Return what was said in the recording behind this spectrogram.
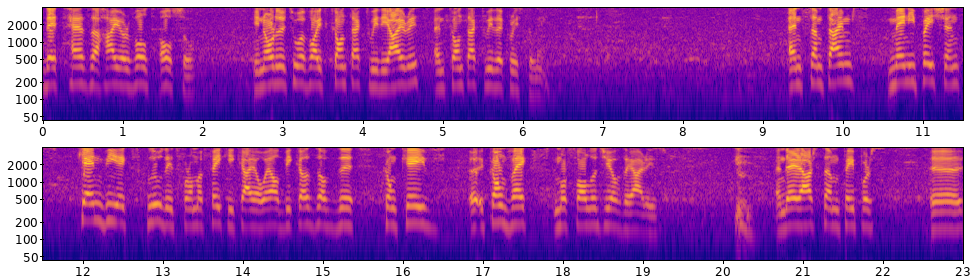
that has a higher volt also in order to avoid contact with the iris and contact with the crystalline. And sometimes many patients can be excluded from a phakic IOL because of the concave, uh, convex morphology of the iris. and there are some papers uh,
